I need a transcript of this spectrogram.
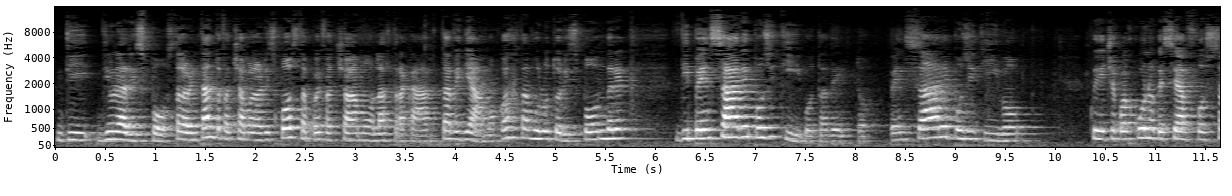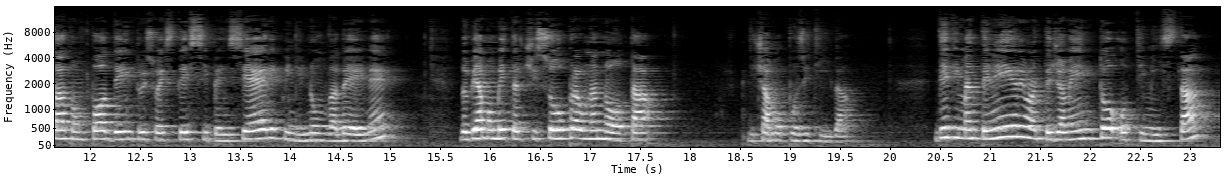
di, di una risposta. Allora, intanto facciamo la risposta, poi facciamo l'altra carta. Vediamo cosa ti ha voluto rispondere. Di pensare positivo, ti ha detto. Pensare positivo quindi c'è qualcuno che si è affossato un po' dentro i suoi stessi pensieri, quindi non va bene, dobbiamo metterci sopra una nota, diciamo, positiva. Devi mantenere un atteggiamento ottimista,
